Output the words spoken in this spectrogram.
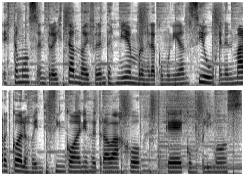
estamos entrevistando a diferentes miembros de la comunidad SIU en el marco de los 25 años de trabajo que cumplimos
